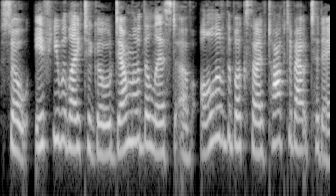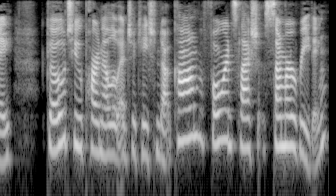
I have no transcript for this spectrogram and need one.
So if you would like to go download the list of all of the books that I've talked about today, go to parnelloeducation.com forward slash summer reading.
